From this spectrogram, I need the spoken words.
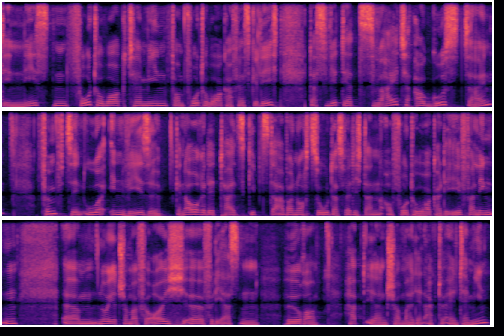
den nächsten Photowalk-Termin vom Photowalker festgelegt. Das wird der 2. August sein, 15 Uhr in Wesel. Genauere Details gibt es da aber noch zu, das werde ich dann auf photowalker.de verlinken. Ähm, nur jetzt schon mal für euch, äh, für die ersten Hörer, habt ihr dann schon mal den aktuellen Termin.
